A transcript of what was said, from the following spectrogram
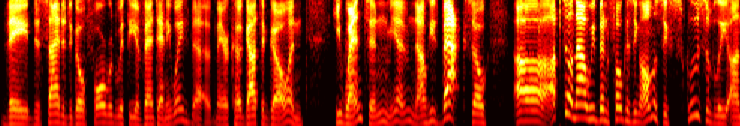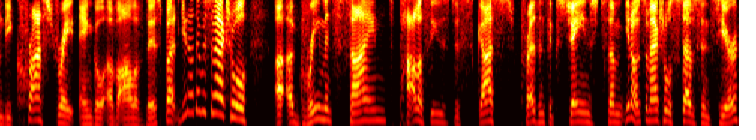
they decided to go forward with the event anyway. Uh, Ke got to go, and he went, and know, now he's back. So, uh, up till now, we've been focusing almost exclusively on the cross-strait angle of all of this, but you know, there was some actual uh, agreements signed, policies discussed, presents exchanged, some you know, some actual substance here.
